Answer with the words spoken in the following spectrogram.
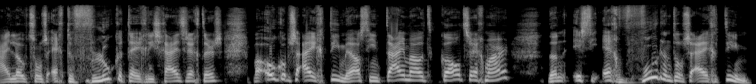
hij loopt soms echt te vloeken tegen die scheidsrechters. Maar ook op zijn eigen team. Hè. Als hij een time-out calt, zeg maar, dan is hij echt woedend op zijn eigen team.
